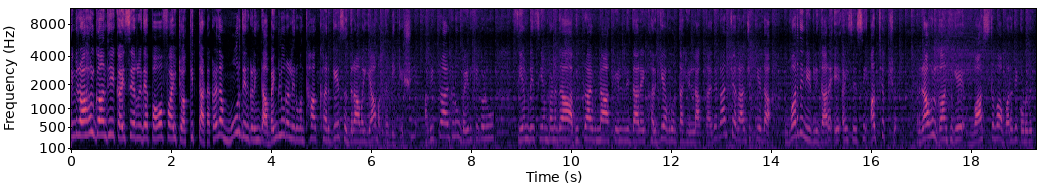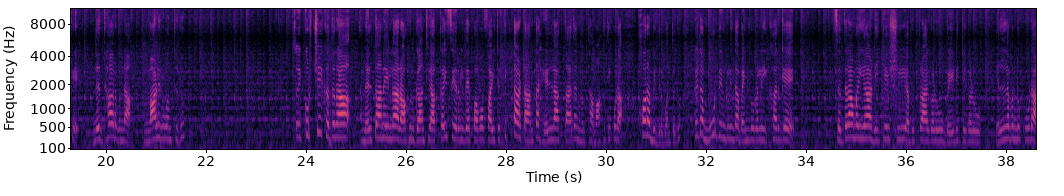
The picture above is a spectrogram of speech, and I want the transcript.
ಇನ್ನು ರಾಹುಲ್ ಗಾಂಧಿ ಕೈ ಸೇರಲಿದೆ. ಪವರ್ ಫೈಟ್ ಕಿತ್ತಾಟ ಕಳೆದ ಮೂರು ದಿನಗಳಿಂದ ಬೆಂಗಳೂರಲ್ಲಿರುವಂತಹ ಖರ್ಗೆ, ಸಿದ್ದರಾಮಯ್ಯ ಮತ್ತು ಡಿಕೆಶಿ ಅಭಿಪ್ರಾಯಗಳು, ಬೇಡಿಕೆಗಳು. ಸಿಎಂ, ಡಿ ಸಿಎಂ ಬಣದ ಅಭಿಪ್ರಾಯವನ್ನ ಕೇಳಲಿದ್ದಾರೆ. ಖರ್ಗೆ ಅವರು ಅಂತ ಹೇಳಲಾಗ್ತಾ ಇದೆ. ರಾಜ್ಯ ರಾಜಕೀಯದ ವರದಿ ನೀಡಲಿದ್ದಾರೆ ಎಐಸಿಸಿ ಅಧ್ಯಕ್ಷರು. ರಾಹುಲ್ ಗಾಂಧಿಗೆ ವಾಸ್ತವ ವರದಿ ಕೊಡೋದಕ್ಕೆ ನಿರ್ಧಾರವನ್ನ ಮಾಡಿರುವಂಥದ್ದು ಸೊ ಈ ಕುರ್ಚಿ ಕದನ ನಿಲ್ತಾನೆ ಇಲ್ಲ. ರಾಹುಲ್ ಗಾಂಧಿಯ ಕೈ ಸೇರಲಿದೆ. ಪವರ್ ಫೈಟ್ ಕಿತ್ತಾಟ ಅಂತ ಹೇಳಲಾಗ್ತಾ ಇದೆ. ಅನ್ನುವಂಥ ಮಾಹಿತಿ ಕೂಡ ಹೊರಬಿದ್ದಿರುವಂಥದ್ದು. ಕಳೆದ ಮೂರು ದಿನಗಳಿಂದ ಬೆಂಗಳೂರಲ್ಲಿ Kharge Siddaramaiah D K she ಅಭಿಪ್ರಾಯಗಳು ಬೇಡಿಕೆಗಳು ಎಲ್ಲವನ್ನೂ ಕೂಡ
